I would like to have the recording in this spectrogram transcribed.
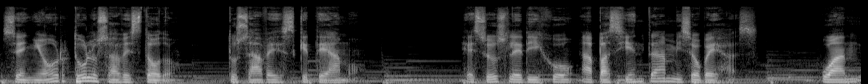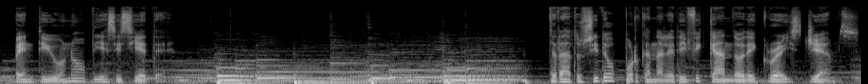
Señor, tú lo sabes todo, tú sabes que te amo. Jesús le dijo, apacienta mis ovejas. Juan 21, 17. Traducido por Canal Edificando de Grace Gems.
